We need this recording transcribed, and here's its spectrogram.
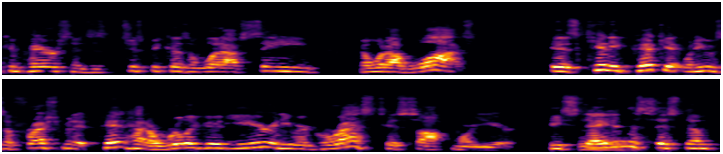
comparisons. It's just because of what I've seen and what I've watched is Kenny Pickett, when he was a freshman at Pitt, had a really good year and he regressed his sophomore year. He stayed mm-hmm. in the system,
